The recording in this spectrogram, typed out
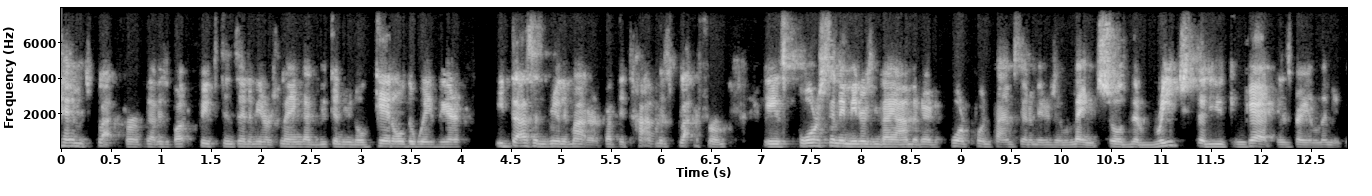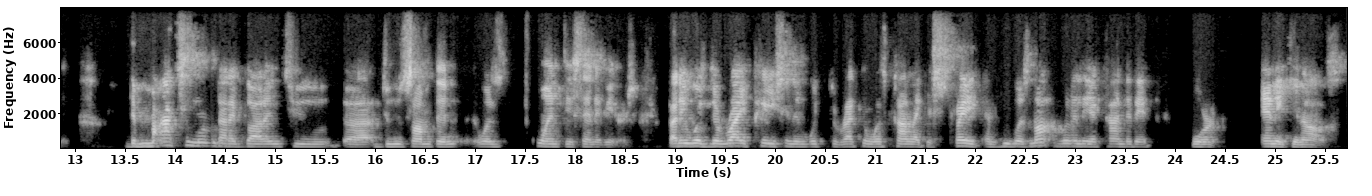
TAMIS platform that is about 15 centimeters length and you can, you know, get all the way there, it doesn't really matter. But the TAMIS platform is four centimeters in diameter, 4.5 centimeters in length. So the reach that you can get is very limited the maximum that I've gotten to uh, do something was 20 centimeters. But it was the right patient in which the rectum was kind of like a straight, and he was not really a candidate for anything else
